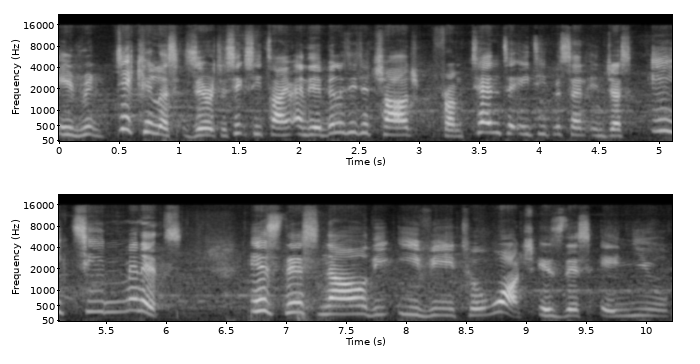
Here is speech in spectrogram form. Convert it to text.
a ridiculous 0 to 60 time, and the ability to charge from 10 to 80% in just 18 minutes. Is this now the EV to watch? Is this a new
